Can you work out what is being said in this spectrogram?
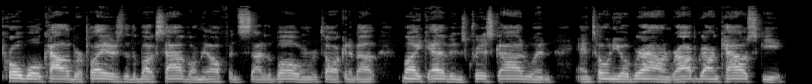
Pro Bowl caliber players do the Bucks have on the offensive side of the ball when we're talking about Mike Evans, Chris Godwin, Antonio Brown, Rob Gronkowski.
